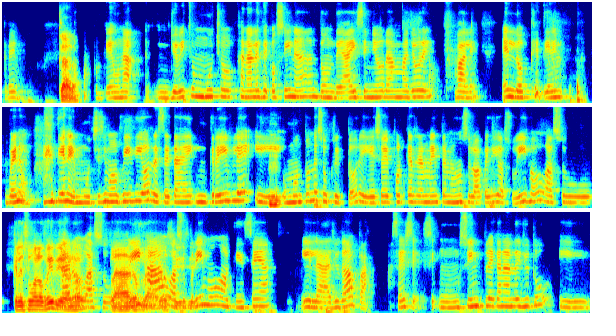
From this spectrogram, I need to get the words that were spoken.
creo. Claro, Porque una, yo he visto muchos canales de cocina donde hay señoras mayores, ¿vale? En los que tienen, bueno, tienen muchísimos vídeos, recetas increíbles y un montón de suscriptores. Y eso es porque realmente a lo mejor se lo ha pedido a su hijo, a su, Que le suba los vídeos, claro, ¿no? o a su Claro, hija, claro, o a sí, su sí. primo, o a quien sea. Y la ha ayudado para hacerse un simple canal de YouTube y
